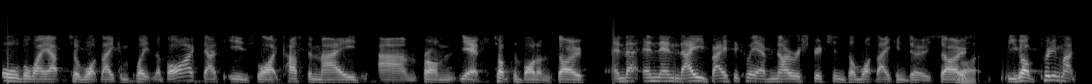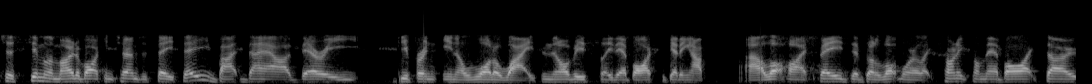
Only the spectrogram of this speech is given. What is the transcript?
all the way up to what they complete the bike, that is like custom made um, from yeah top to bottom. So and that and then they basically have no restrictions on what they can do. So Right. you got pretty much a similar motorbike in terms of CC, but they are very different in a lot of ways. And then obviously their bikes are getting up uh, a lot higher speeds. They've got a lot more electronics on their bike. So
